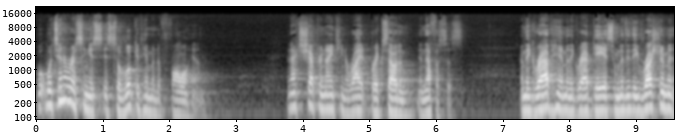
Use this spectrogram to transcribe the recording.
What's interesting is, is to look at him and to follow him. In Acts chapter 19, a riot breaks out in, in Ephesus. And they grab him and they grab Gaius and they rush him and,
